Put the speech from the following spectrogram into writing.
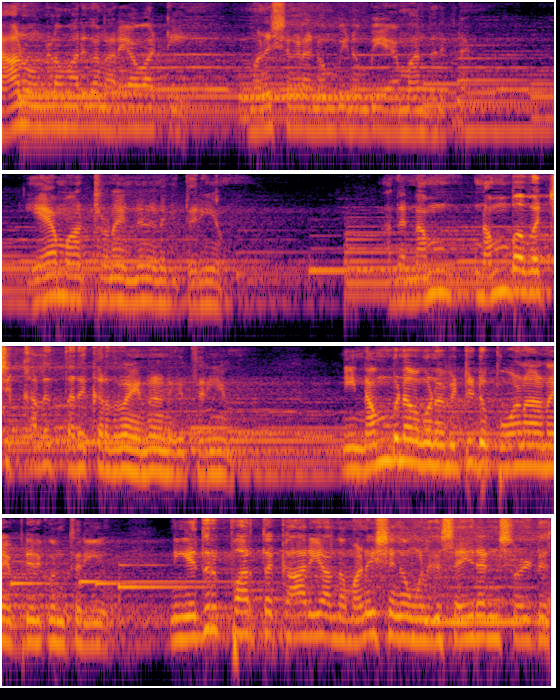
நானும் உங்களை மாதிரி தான் நிறையா வாட்டி மனுஷங்களை நம்பி நம்பி ஏமாந்துருக்கிறேன். ஏமாற்றம்னா என்னன்னு எனக்கு தெரியும். அந்த நம் நம்ப வச்சு கழுத்தறுக்கிறதுனா என்னன்னு எனக்கு தெரியும். நீ நம்பினவங்களை விட்டுட்டு போனானா எப்படி இருக்குன்னு தெரியும். நீ எதிர்பார்த்த காரியம் அந்த மனுஷங்க உங்களுக்கு செய்கிறேன்னு சொல்லிட்டு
